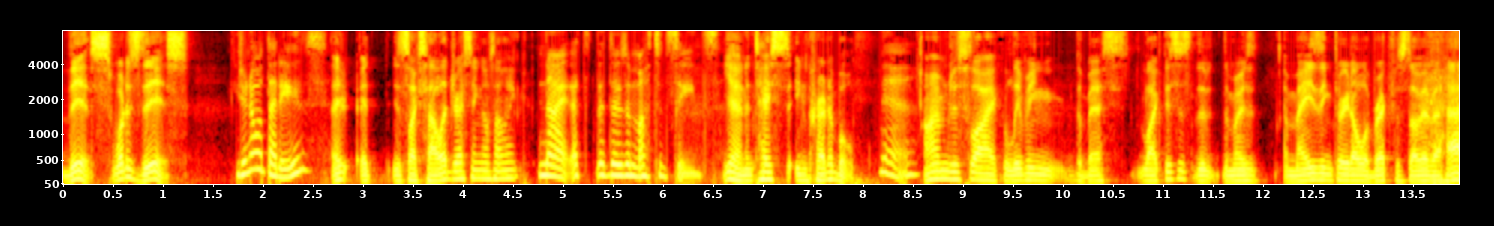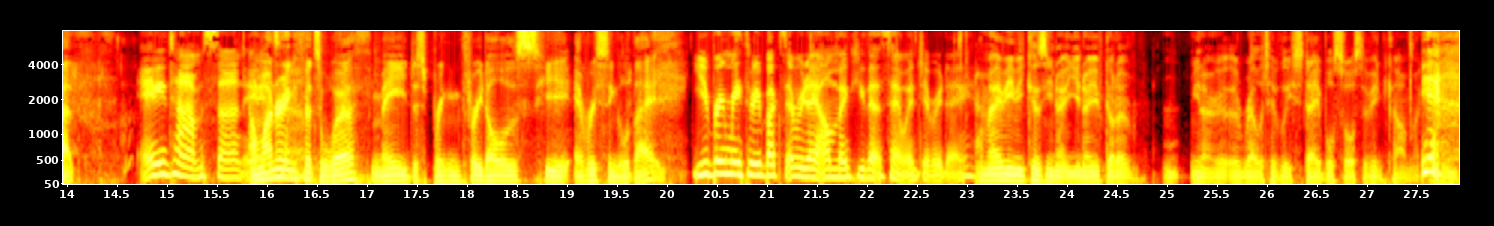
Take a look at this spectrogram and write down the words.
this. What is this? You don't know what that is? It, it, it's like salad dressing or something. No, that's that, those are mustard seeds. Yeah, and it tastes incredible. Yeah. I'm just like living the best. Like this is the the most amazing three dollar breakfast I've ever had. Anytime, son. I'm wondering if it's worth me just bringing three dollars here every single day. you bring me three bucks every day. I'll make you that sandwich every day. Or maybe because you know you know you've got a you know a relatively stable source of income. Yeah. could be- could be-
